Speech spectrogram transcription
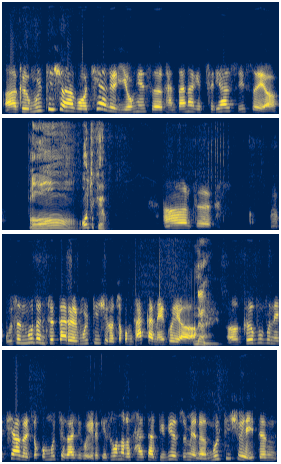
아, 그 물티슈하고 치약을 이용해서 간단하게 처리할 수 있어요. 오, 어떻게요? 어, 저, 우선 묻은 젓갈을 물티슈로 조금 닦아내고요. 네. 어, 그 부분에 치약을 조금 묻혀가지고 이렇게 손으로 살살 비벼주면은 물티슈에 있던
